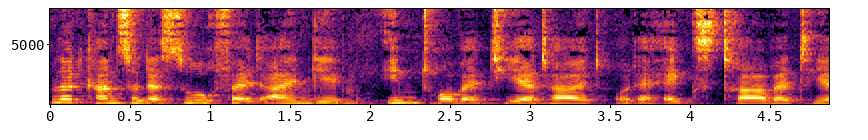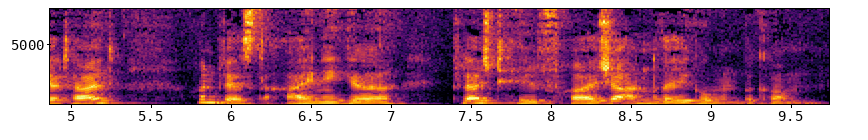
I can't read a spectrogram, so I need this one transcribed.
und dort kannst du das Suchfeld eingeben Introvertiertheit oder Extravertiertheit und wirst einige vielleicht hilfreiche Anregungen bekommen.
